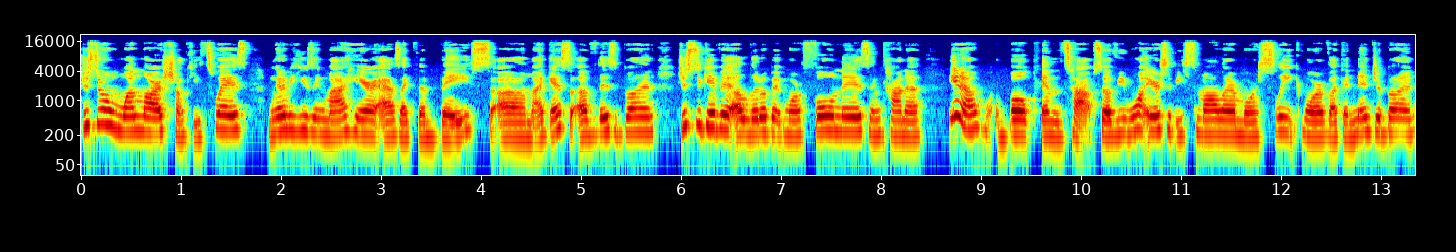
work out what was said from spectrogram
Just doing one large chunky twist. I'm going to be using my hair as like the base, um, I guess, of this bun just to give it a little bit more fullness and kind of you know, bulk in the top. So if you want yours to be smaller, more sleek, more of like a ninja bun,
